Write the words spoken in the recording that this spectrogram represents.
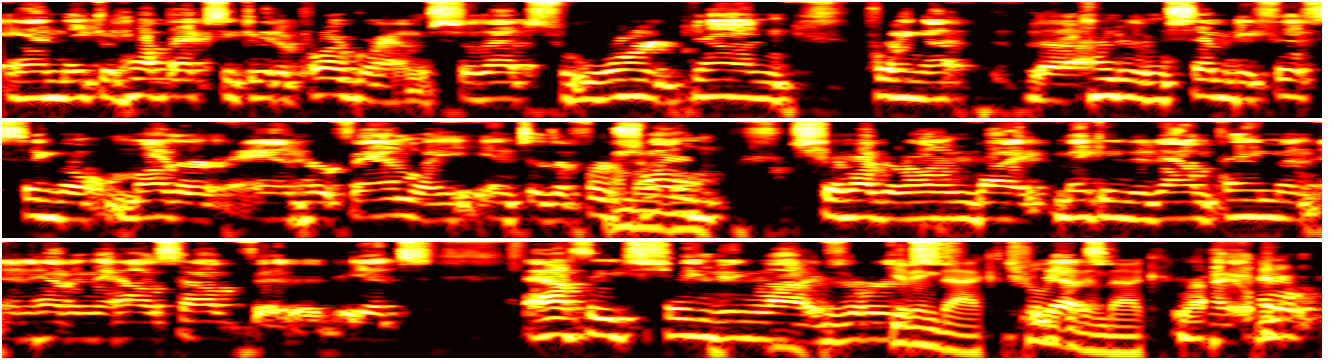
and they could help execute a program. So that's work done putting a, the 175th single mother and her family into the first home she'll ever own by making the down payment and having the house outfitted. It's athletes changing lives or giving back, truly yes, giving back. Right. And, or,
